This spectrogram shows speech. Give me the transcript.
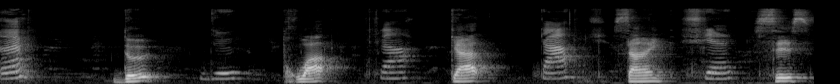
Un. 2, Deux. 3, Trois. 4, Quatre. 5, Cinq. 6,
